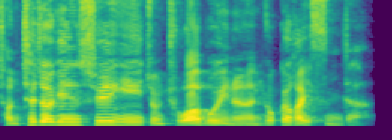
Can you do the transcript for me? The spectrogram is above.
전체적인 스윙이 좀 좋아 보이는 효과가 있습니다.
